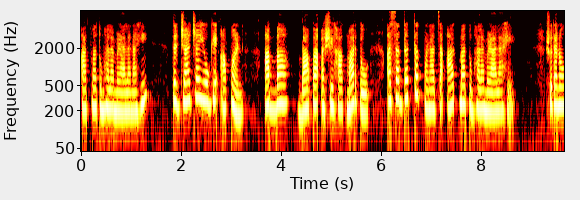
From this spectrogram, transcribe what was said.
आत्मा तुम्हाला मिळाला नाही तर ज्याच्या योगे आपण आब्बा बापा अशी हाक मारतो असा दत्तकपणाचा आत्मा तुम्हाला मिळाला आहे. श्रोत्यानो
